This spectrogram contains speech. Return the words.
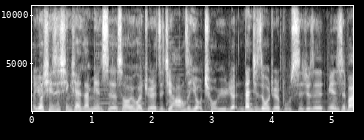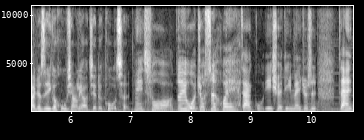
尤其是新鲜人在面试的时候，又会觉得自己好像是有求于人，但其实我觉得不是，就是面试本来就是一个互相了解的过程。没错，所以我就是会在鼓励学弟妹，就是在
